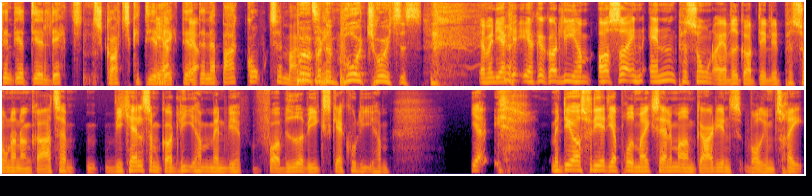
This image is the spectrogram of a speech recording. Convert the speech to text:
den der dialekt, den skotske dialekt Ja, der, ja. den er bare god til mange ting. and poor choices. Jamen, jeg kan, jeg kan godt lide ham. Og så en anden person, og jeg ved godt, det er lidt persona non grata. Vi kan alle sammen godt lide ham, men vi får at vide, at vi ikke skal kunne lide ham. Ja, men det er også fordi, at jeg brød mig ikke særlig meget om Guardians Volume 3.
